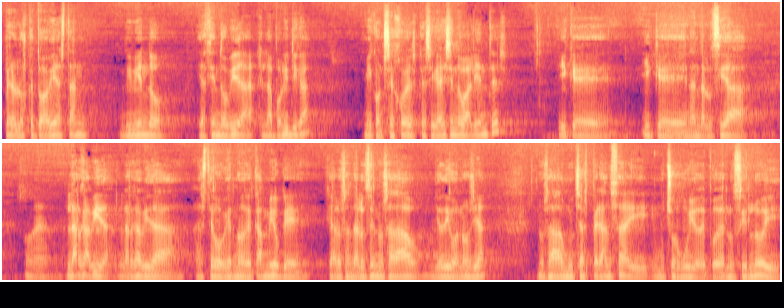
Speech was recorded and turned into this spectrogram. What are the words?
pero los que todavía están viviendo y haciendo vida en la política, mi consejo es que sigáis siendo valientes y que, y que en Andalucía eh, larga vida, larga vida a este gobierno de cambio que, que a los andaluces nos ha dado, yo digo nos ya, nos ha dado mucha esperanza y, mucho orgullo de poder lucirlo y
